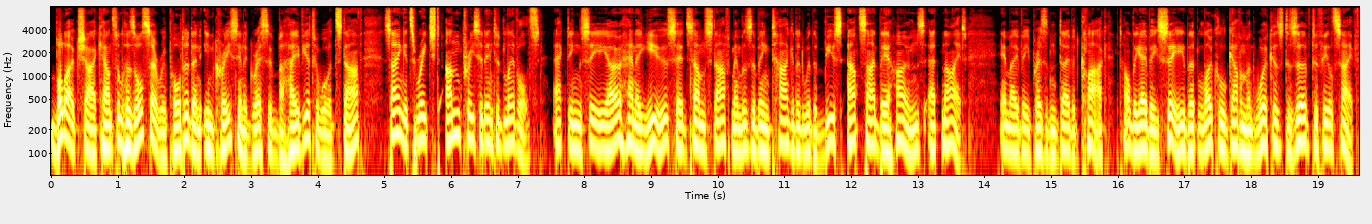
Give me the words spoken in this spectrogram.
Bull Shire Council has also reported an increase in aggressive behaviour towards staff, saying it's reached unprecedented levels. Acting CEO Hannah Yu said some staff members are being targeted with abuse outside their homes at night. MAV President David Clark told the ABC that local government workers deserve to feel safe,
